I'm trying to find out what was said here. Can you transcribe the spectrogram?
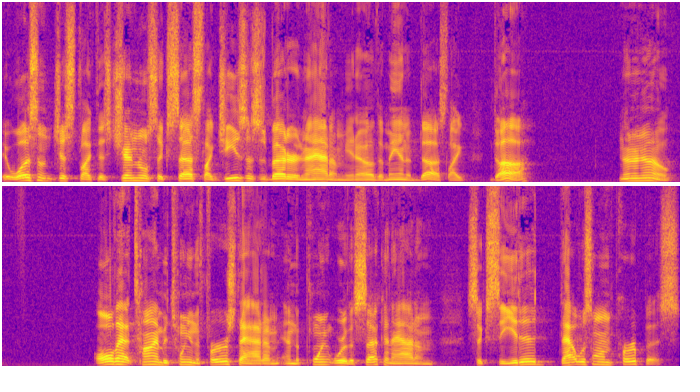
It wasn't just like this general success, like Jesus is better than Adam, you know, the man of dust. Like, duh. No, no, no all that time between the first Adam and the point where the second Adam succeeded, that was on purpose.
